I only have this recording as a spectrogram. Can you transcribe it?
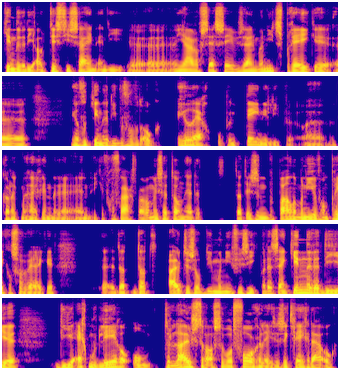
kinderen die autistisch zijn en die een jaar of zes, zeven zijn, maar niet spreken. heel veel kinderen die bijvoorbeeld ook heel erg op hun tenen liepen, kan ik me herinneren. En ik heb gevraagd, waarom is dat dan? Ja, dat, dat is een bepaalde manier van prikkels verwerken. dat, dat uit is op die manier fysiek. Maar dat zijn kinderen die je die je echt moet leren om te luisteren als er wordt voorgelezen. Ze kregen daar ook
